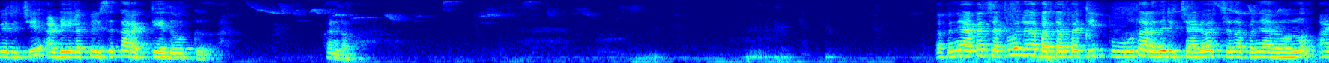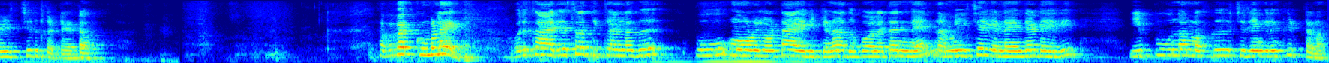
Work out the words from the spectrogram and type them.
വിരിച്ച് അടിയിലെ പീസ് കറക്റ്റ് ചെയ്ത് വെക്കുക കണ്ടോ? അപ്പം ഞാൻ വെച്ചപ്പോൾ ഒരു അബദ്ധം പറ്റി പൂ തലതിരിച്ചാണ് വെച്ചത്. അപ്പം ഞാനതൊന്ന് അഴിച്ചെടുക്കട്ടെ കേട്ടോ. അപ്പം വെക്കുമ്പോഴേ ഒരു കാര്യം ശ്രദ്ധിക്കാനുള്ളത് പൂ മുകളിലോട്ടായിരിക്കണം അതുപോലെ തന്നെ നമ്മൾ ഈ ചെയ്യണതിന്റെ ഇടയിൽ ഈ പൂ നമുക്ക് ഇച്ചിരിയെങ്കിലും കിട്ടണം.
